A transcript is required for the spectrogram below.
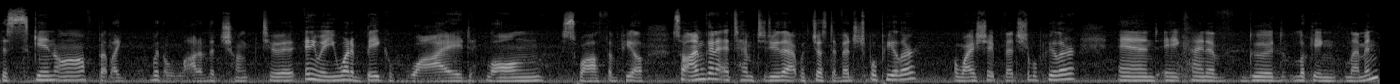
the skin off, but like with a lot of the chunk to it. Anyway, you want a big, wide, long swath of peel. So I'm going to attempt to do that with just a vegetable peeler, a Y-shaped vegetable peeler, and a kind of good-looking lemon.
